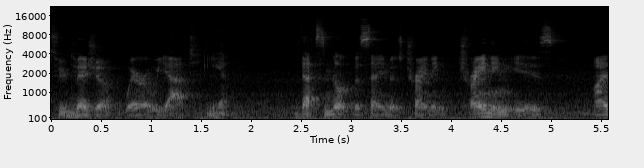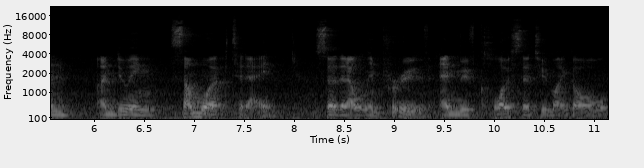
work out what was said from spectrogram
to Yeah. measure where are we at Yeah. that's not the same as training. Training is I'm I'm doing some work today so that I will improve and move closer to my goal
